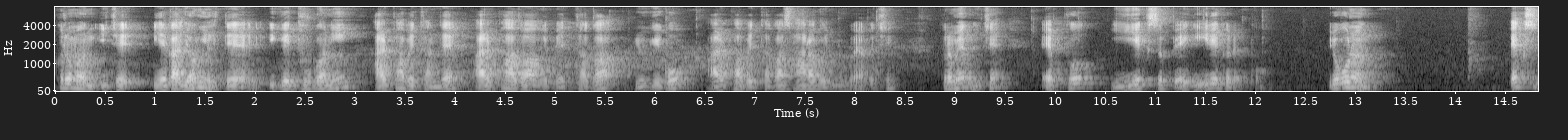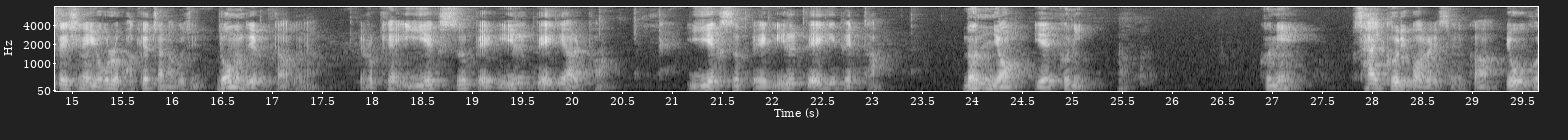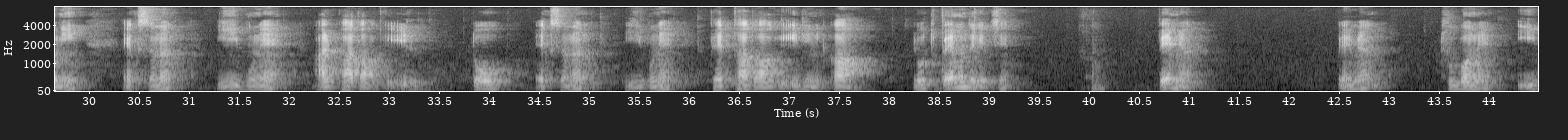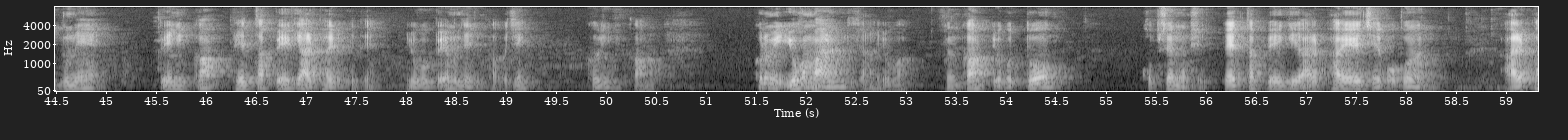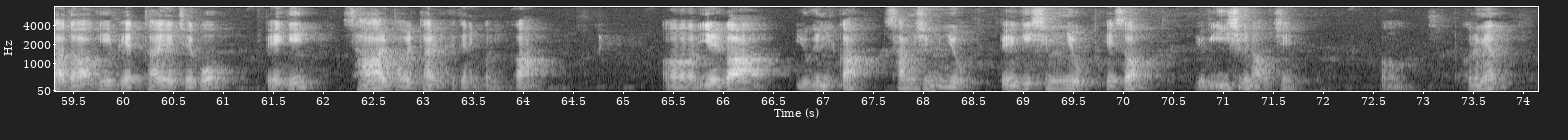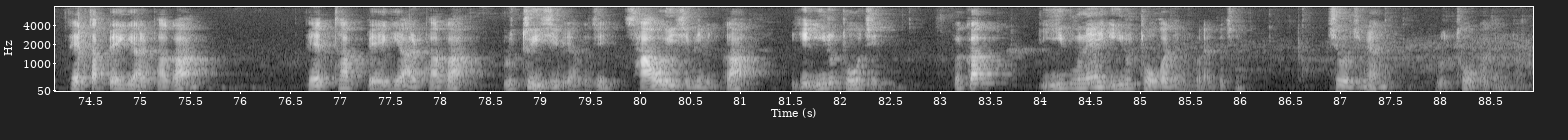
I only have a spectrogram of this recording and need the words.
그러면 이제 얘가 0일 때 이게 두 건이 알파 베타인데 알파 더하기 베타가 6이고 알파 베타가 4라고 있는 거야. 그치? 그러면 이제 f 2x 빼기 1의 그래프 요거는 x 대신에 이걸로 바뀌었잖아. 그지? 넣으면 되겠다. 그냥 이렇게 2x 빼기 1 빼기 알파 2x 빼기 1 빼기 베타 넌 0, 얘 근이 근이 사이 거리 구하라 했으니까 요 근이 x는 2분의 알파 더하기 1, 또 x는 2분의 베타 더하기 1이니까 이것도 빼면 되겠지? 어? 빼면 빼면 두 번에 2분의 빼니까 베타 빼기 알파 이렇게 돼. 요거 빼면 되니까 그지? 거리니까. 그러면 요것만 알면 되잖아 요거. 그러니까 요것도 곱셈 공식. 베타 빼기 알파의 제곱은 알파 더하기 베타의 제곱 빼기 4알파 베타 이렇게 되는 거니까. 어 얘가 6이니까 36 빼기 16 해서 여기 20이 나오지? 어 그러면 베타 빼기 알파가 베타 빼기 알파가 루트 20이야 그지? 4, 5, 20이니까 이게 2루트 5지? 그러니까 2분의 2루트 5가 되는 거야 그지? 지워지면 루트 5가 되는 거야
